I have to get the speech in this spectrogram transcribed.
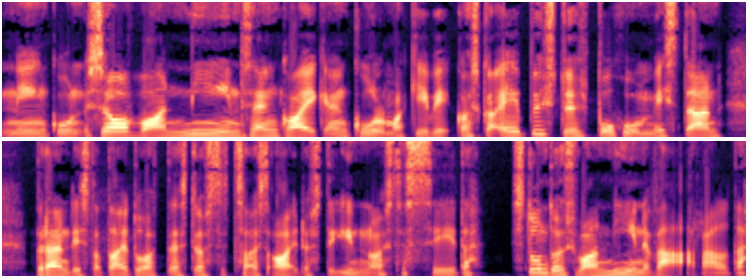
niin kuin, se on vaan niin sen kaiken kulmakivi, koska ei pystyisi puhumaan mistään brändistä tai tuotteesta, jos et saisi aidosti innoista siitä. Se tuntuisi vaan niin väärältä.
